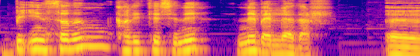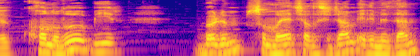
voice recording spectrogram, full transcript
bir insanın kalitesini ne belli eder ee, konulu bir bölüm sunmaya çalışacağım elimizden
